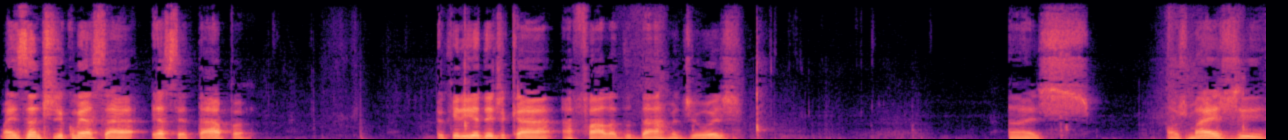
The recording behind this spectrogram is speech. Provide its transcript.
Mas antes de começar essa etapa, eu queria dedicar a fala do Dharma de hoje às aos mais de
